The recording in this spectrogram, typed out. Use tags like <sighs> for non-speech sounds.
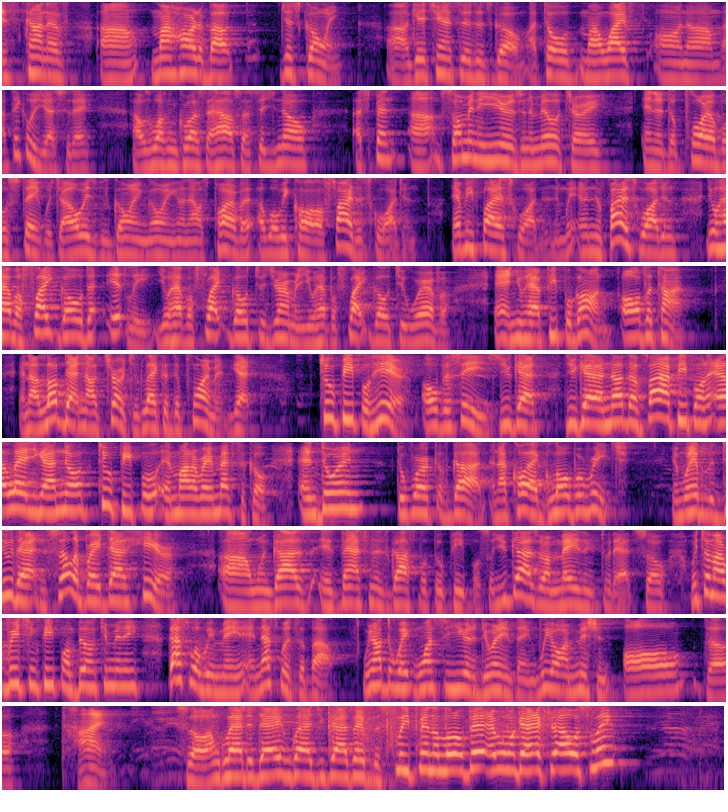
is kind of uh, my heart about just going. Uh, get a chance to just go. I told my wife on, um, I think it was yesterday, I was walking across the house. I said, You know, I spent um, so many years in the military in a deployable state, which I always was going, going, and I was part of a, what we call a fighter squadron. Every fighter squadron. And in the fighter squadron, you'll have a flight go to Italy, you'll have a flight go to Germany, you'll have a flight go to wherever, and you have people gone all the time. And I love that in our church. It's like a deployment. You got two people here overseas. You got you got another five people in LA. You got no two people in Monterrey, Mexico, and doing the work of God. And I call that global reach. And we're able to do that and celebrate that here uh, when God's advancing His gospel through people. So you guys are amazing through that. So we're talking about reaching people and building community. That's what we mean, and that's what it's about. We don't have to wait once a year to do anything. We are on mission all the time. So I'm glad today. I'm glad you guys were able to sleep in a little bit. Everyone got extra hours sleep?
